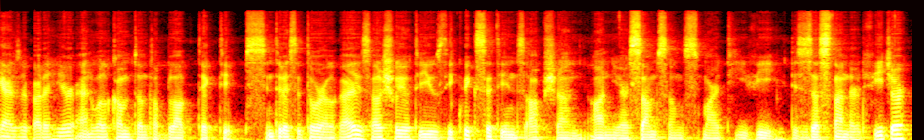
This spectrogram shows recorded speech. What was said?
guys, Ricardo here and welcome to the Blog Tech Tips. In today's tutorial guys, I'll show you how to use the quick settings option on your Samsung Smart TV. This is a standard feature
